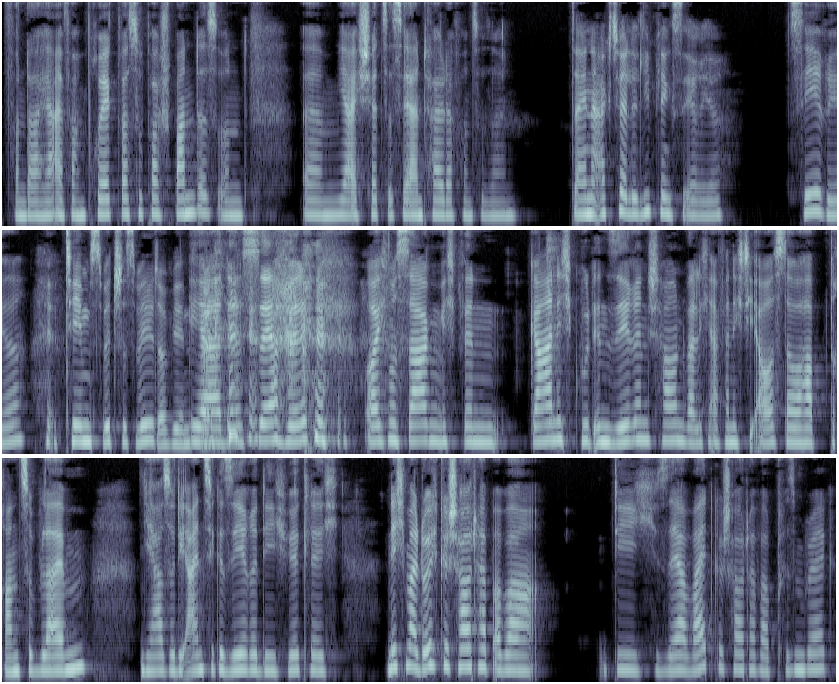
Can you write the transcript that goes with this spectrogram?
Von daher einfach ein Projekt, was super spannend ist und ähm, ja, ich schätze es sehr, ein Teil davon zu sein. Deine aktuelle Lieblingsserie? Serie. Themenswitch ist wild auf jeden Fall. Ja, der ist sehr wild. Oh, ich muss sagen, ich bin gar nicht gut in Serien schauen, weil ich einfach nicht die Ausdauer habe, dran zu bleiben. Ja, so die einzige Serie, die ich wirklich nicht mal durchgeschaut habe, aber die ich sehr weit geschaut habe, war Prison Break.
